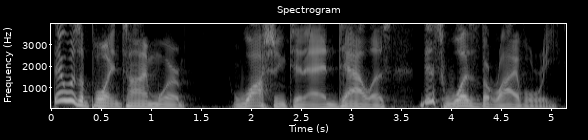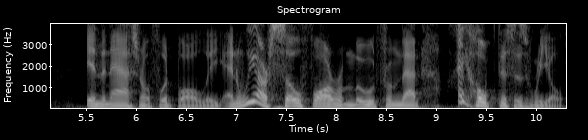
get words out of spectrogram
There was a point in time where Washington and Dallas, this was the rivalry in the National Football League. And we are so far removed from that. I hope this is real.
